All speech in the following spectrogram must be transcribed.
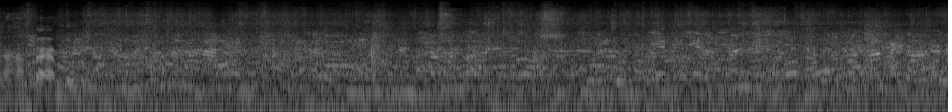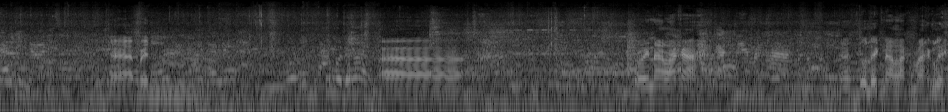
นะแต้มนะฮะเป็นเอ่อโอ้ยน่ารักอะ ตัวเล็กน่ารักมากเลย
